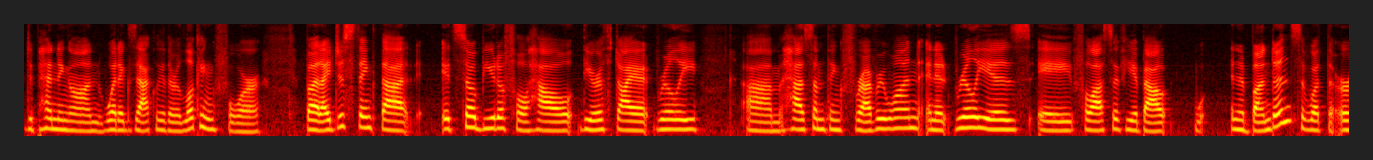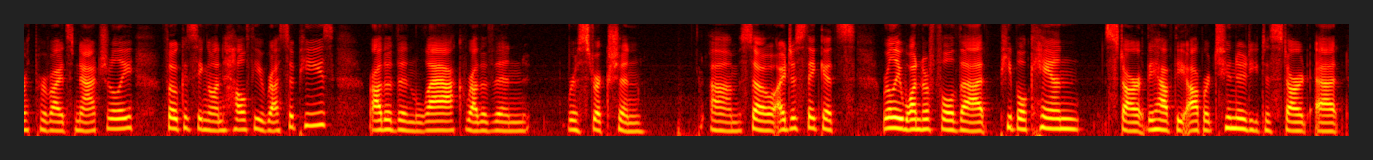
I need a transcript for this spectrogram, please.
depending on what exactly they're looking for. But I just think that it's so beautiful how the Earth Diet really um, has something for everyone, and it really is a philosophy about an abundance of what the earth provides naturally, focusing on healthy recipes rather than lack, rather than restriction. Um, so I just think it's really wonderful that people can start, they have the opportunity to start at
